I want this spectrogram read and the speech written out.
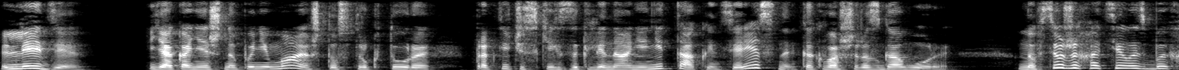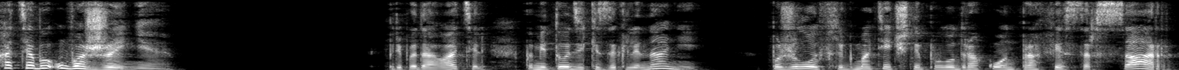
«Леди, я, конечно, понимаю, что структуры практических заклинаний не так интересны, как ваши разговоры, но все же хотелось бы хотя бы уважения. Преподаватель по методике заклинаний, пожилой флегматичный полудракон профессор Сар,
